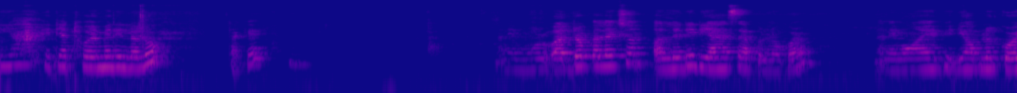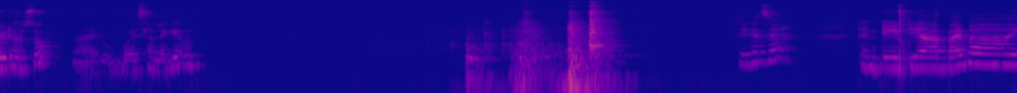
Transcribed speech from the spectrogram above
এয়া, এতিয়া থৈ মেলি ল'লোঁ, তাকে। মানে মোৰ ৱাৰ্ড্ৰপ কালেকশ্যন অলৰেডি দিয়া আছে আপোনালোকৰ। মানে মই ভিডিঅ' আপলোড কৰি থৈছোঁ আৰু গৈ চালেগৈ হ'ল। ঠিক আছে? তেন্তে এতিয়া বাই বাই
